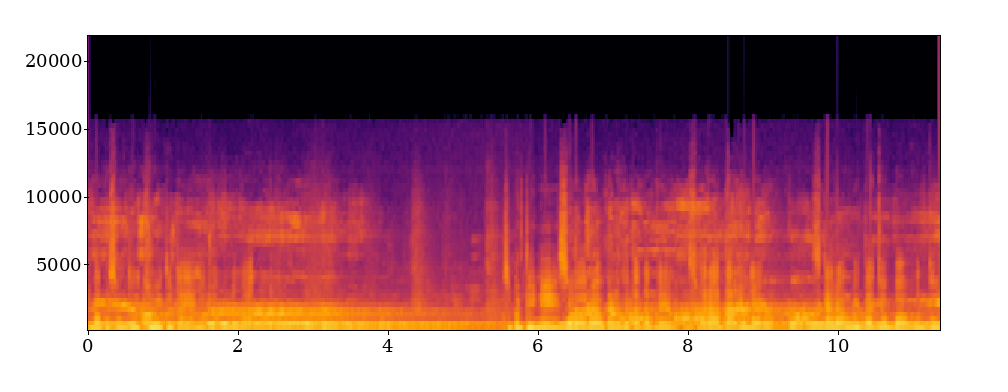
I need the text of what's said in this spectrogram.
207 itu dayanya 20 watt seperti ini suara kalau kita pakai suara tarhim ya. Sekarang kita coba untuk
